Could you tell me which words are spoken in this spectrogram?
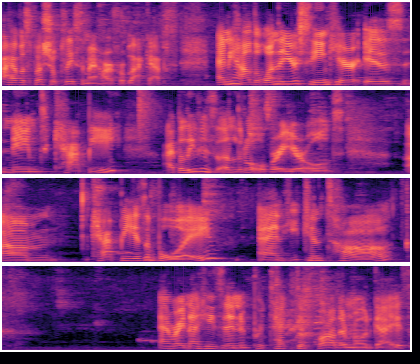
I have a special place in my heart for black caps. Anyhow, the one that you're seeing here is named Cappy. I believe he's a little over a year old. Um, Cappy is a boy, and he can talk and right now he's in protective father mode guys.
